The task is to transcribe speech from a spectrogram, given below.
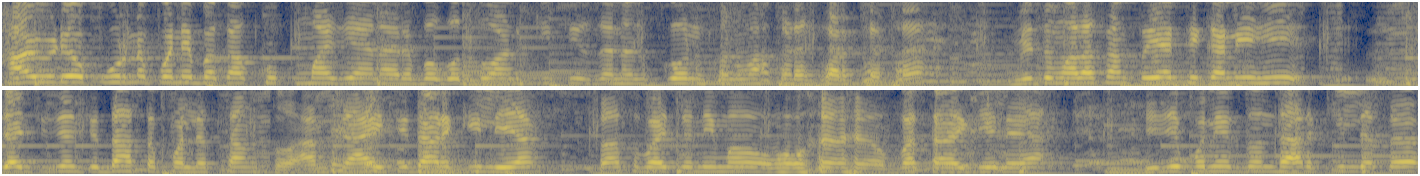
हा व्हिडिओ पूर्णपणे बघा खूप मजा येणार आहे. बघू तोंड किती जण कोण कोण वाकडं करतात हा. मी तुम्हाला सांगतो या ठिकाणी ही ज्यांची ज्यांची दात पडल्यात सांगतो. आमच्या आईची दाढ केली आहे सासूबाईचं निम बचाळ गेल्या हिची पण एक दोन दाढ केली तर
